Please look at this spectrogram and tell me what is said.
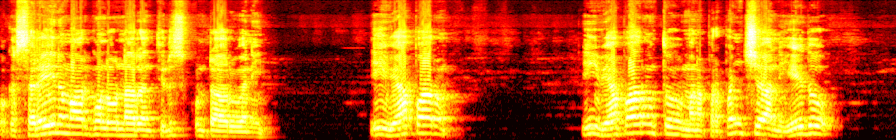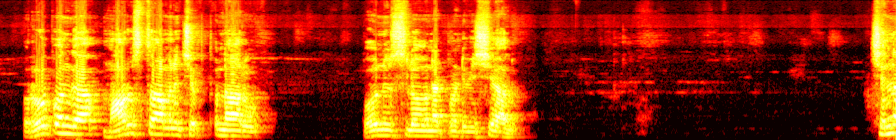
ఒక సరైన మార్గంలో ఉన్నారని తెలుసుకుంటారు అని. ఈ వ్యాపారం ఈ వ్యాపారంతో మన ప్రపంచాన్ని ఏదో రూపంగా మారుస్తామని చెప్తున్నారు బోనస్లో ఉన్నటువంటి విషయాలు. చిన్న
